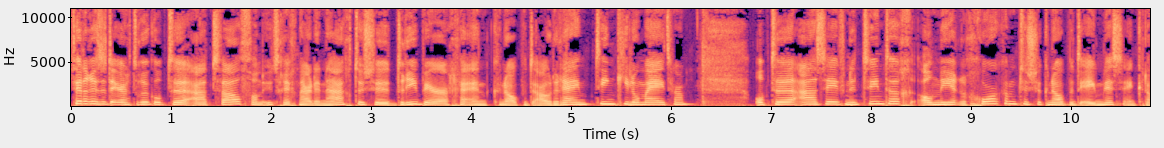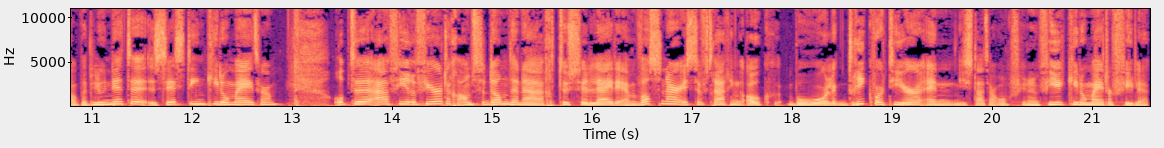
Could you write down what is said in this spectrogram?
Verder is het erg druk op de A12 van Utrecht naar Den Haag tussen Driebergen en Knopend Oude Rijn 10 kilometer. Op de A27 Almere-Gorkum tussen knooppunt Eemnes en knooppunt Lunette 16 kilometer. Op de A44 Amsterdam-Den Haag tussen Leiden en Wassenaar is de vertraging ook behoorlijk drie kwartier. En je staat daar ongeveer een 4 kilometer file.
